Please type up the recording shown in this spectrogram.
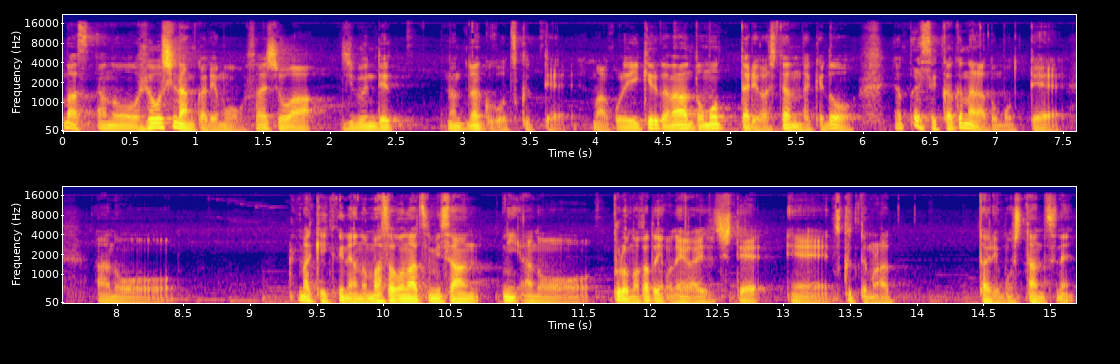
まああの表紙なんかでも最初は自分でなんとなくこう作って、まあ、これいけるかなと思ったりはしたんだけどやっぱりせっかくならと思ってあの、まあ、結局ねあの正子夏美さんにあのプロの方にお願いして、えー、作ってもらってたりもしたんですね、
